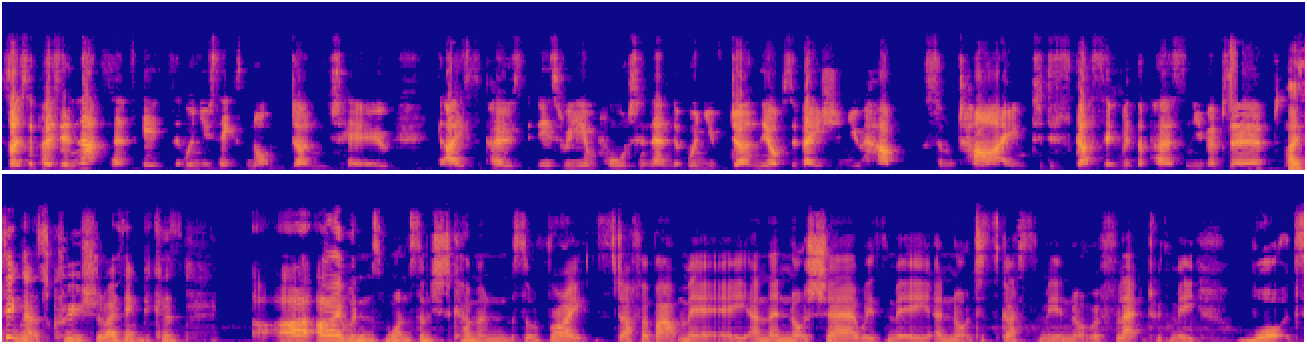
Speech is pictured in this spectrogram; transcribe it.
So I suppose in that sense, it's when you say it's not done to, I suppose it's really important then that when you've done the observation, you have some time to discuss it with the person you've observed. I think that's crucial. I think because I, I wouldn't want somebody to come and sort of write stuff about me and then not share with me and not discuss me and not reflect with me what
